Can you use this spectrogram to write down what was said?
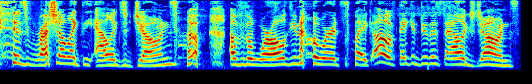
Is Russia like the Alex Jones of the world? You know, where it's like, oh, if they can do this to Alex Jones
